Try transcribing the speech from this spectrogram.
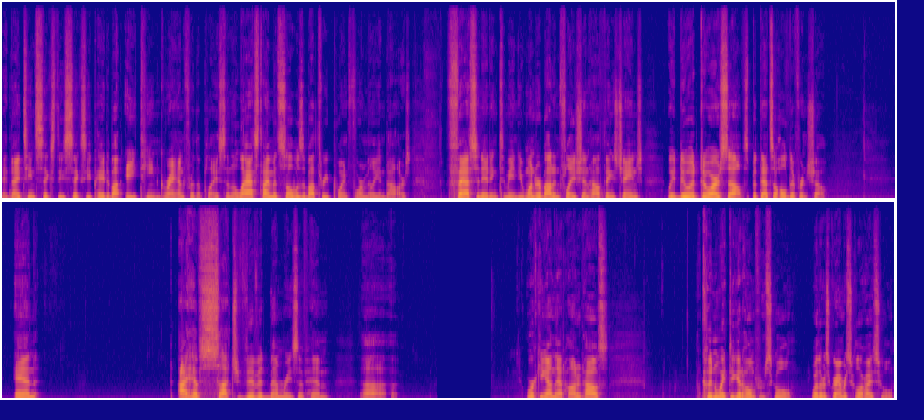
in 1966 he paid about 18 grand for the place, and the last time it sold was about 3.4 million dollars fascinating to me. And you wonder about inflation, how things change. We do it to ourselves, but that's a whole different show. And I have such vivid memories of him uh, working on that haunted house. Couldn't wait to get home from school, whether it was grammar school or high school,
